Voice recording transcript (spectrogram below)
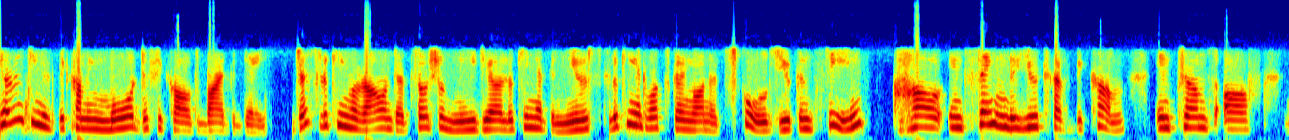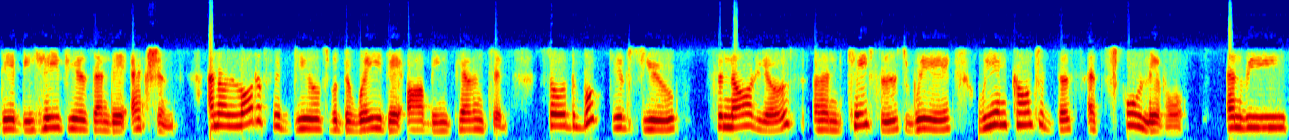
parenting is becoming more difficult by the day just looking around at social media, looking at the news, looking at what's going on at schools, you can see how insane the youth have become in terms of their behaviors and their actions. And a lot of it deals with the way they are being parented. So the book gives you scenarios and cases where we encountered this at school level. And we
